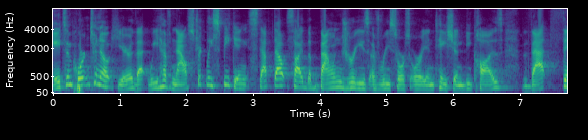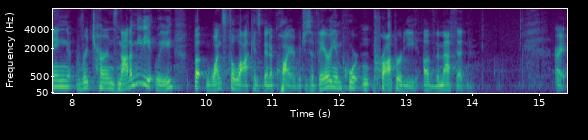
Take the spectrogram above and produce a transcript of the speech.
It's important to note here that we have now, strictly speaking, stepped outside the boundaries of resource orientation because that thing returns not immediately, but once the lock has been acquired, which is a very important property of the method. All right,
